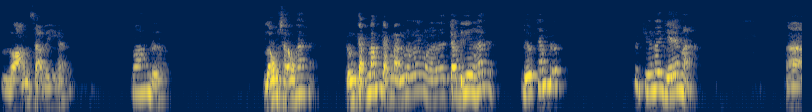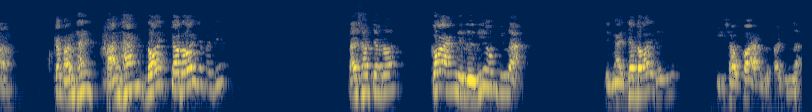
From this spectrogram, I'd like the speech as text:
Loạn xà bì hết. Nó không được. Lộn xộn hết. Rồi chặt nóng chặt lạnh nó cho điên hết. Được chấm được. Cái chuyện nó dễ mà. À các bạn thấy hạn hán đói cho đói cho mày biết. Tại sao cho đói? Có ăn thì lười biếng không chịu làm. Thì ngài cho đói để biết. Thì sao có ăn thì phải bị làm.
